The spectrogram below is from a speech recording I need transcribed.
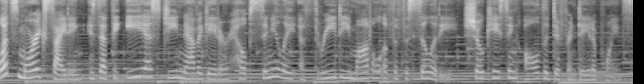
What's more exciting is that the ESG Navigator helps simulate a 3D model of the facility, showcasing all the different data points.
